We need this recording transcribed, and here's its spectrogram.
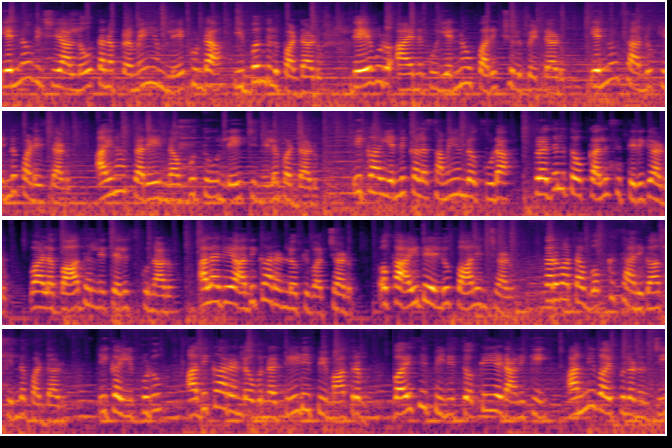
ఎన్నో విషయాల్లో తన ప్రమేయం లేకుండా ఇబ్బందులు పడ్డాడు. దేవుడు ఆయనకు ఎన్నో పరీక్షలు పెట్టాడు ఎన్నోసార్లు కింద పడేశాడు. అయినా సరే నవ్వుతూ లేచి నిలబడ్డాడు. ఇక ఎన్నికల సమయంలో కూడా ప్రజలతో కలిసి తిరిగాడు. వాళ్ళ బాధల్ని తెలుసుకున్నాడు. అలాగే అధికారంలోకి వచ్చాడు. ఒక ఐదేళ్ళు పాలించాడు. తర్వాత ఒక్కసారిగా కింద పడ్డాడు. ఇక ఇప్పుడు అధికారంలో ఉన్న టీడీపీ మాత్రం వైసీపీని తొక్కేయడానికి అన్ని వైపుల నుంచి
